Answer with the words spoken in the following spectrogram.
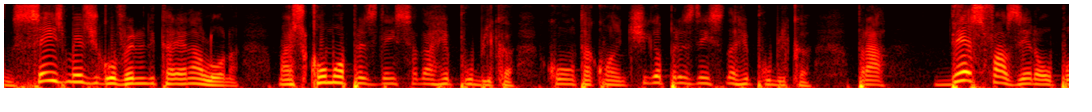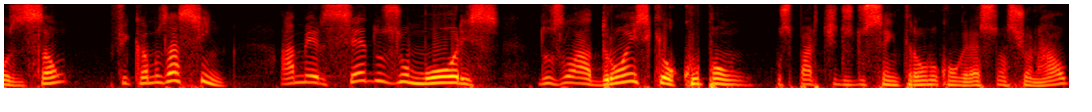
Em seis meses de governo ele estaria na lona. Mas como a presidência da República conta com a antiga presidência da República para desfazer a oposição, ficamos assim, à mercê dos humores dos ladrões que ocupam os partidos do Centrão no Congresso Nacional,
